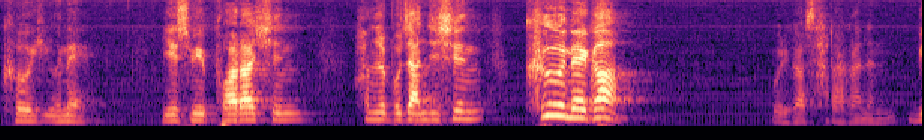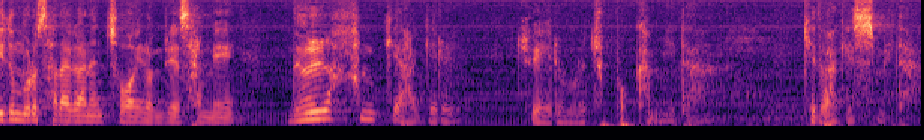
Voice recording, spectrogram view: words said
그 은혜, 예수님이 부활하신 하늘 보좌 앉으신 그 은혜가 우리가 살아가는 믿음으로 살아가는 저와 여러분들의 삶에 늘 함께 하기를 주의 이름으로 축복합니다. 기도하겠습니다.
